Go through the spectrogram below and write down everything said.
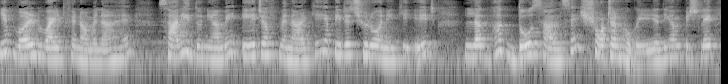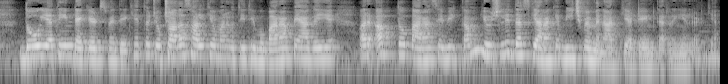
ये वर्ल्ड वाइड फिनोमिना है। सारी दुनिया में एज ऑफ़ की या पीरियड शुरू होने की एज लगभग दो साल से शॉर्टन हो गई यदि हम पिछले दो या तीन डेकेड्स में देखें तो जो चौदह साल की उम्र होती थी वो बारह पे आ गई है। और अब तो बारह से भी कम यूजली दस ग्यारह के बीच में की अटेंड कर रही हैं लड़कियाँ।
